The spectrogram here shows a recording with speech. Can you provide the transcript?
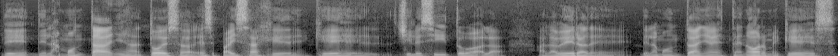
de, de las montañas, a todo esa, ese paisaje que es el Chilecito, a la a la vera de, la montaña esta enorme que es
